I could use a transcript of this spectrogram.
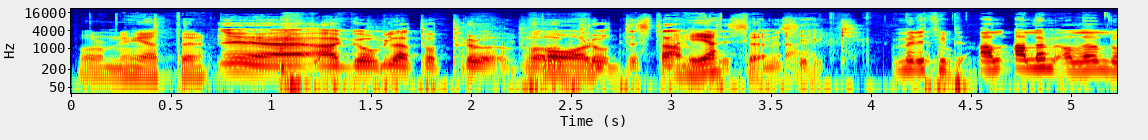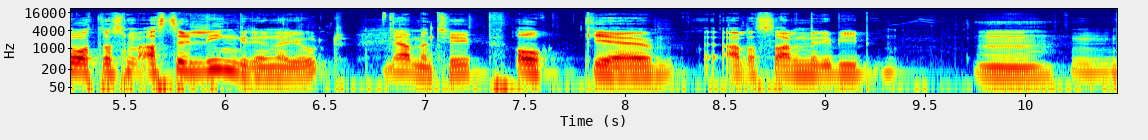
vad de nu heter. Nu har jag, googlat på, pro, på Var- vad protestantisk musik. Men det är typ all, alla, alla låtar som Astrid Lindgren har gjort. Ja men typ. Och eh, alla salmer i bibeln. Mm. Mm.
